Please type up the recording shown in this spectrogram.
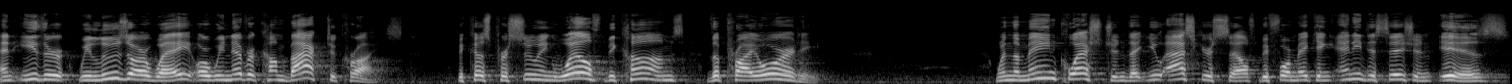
and either we lose our way or we never come back to Christ because pursuing wealth becomes the priority. When the main question that you ask yourself before making any decision is,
